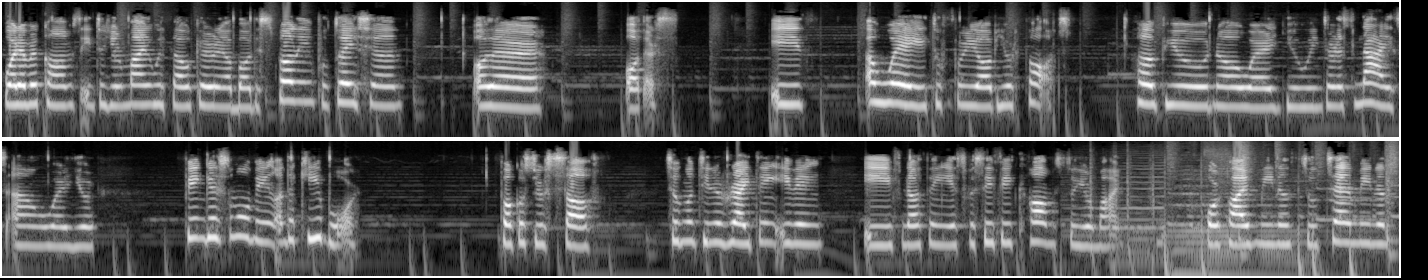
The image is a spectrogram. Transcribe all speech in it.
Whatever comes into your mind without caring about the spelling, punctuation, other others. It's a way to free up your thoughts help you know where your interest lies and where your fingers moving on the keyboard. Focus yourself to continue writing even if nothing specific comes to your mind for 5 minutes to 10 minutes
